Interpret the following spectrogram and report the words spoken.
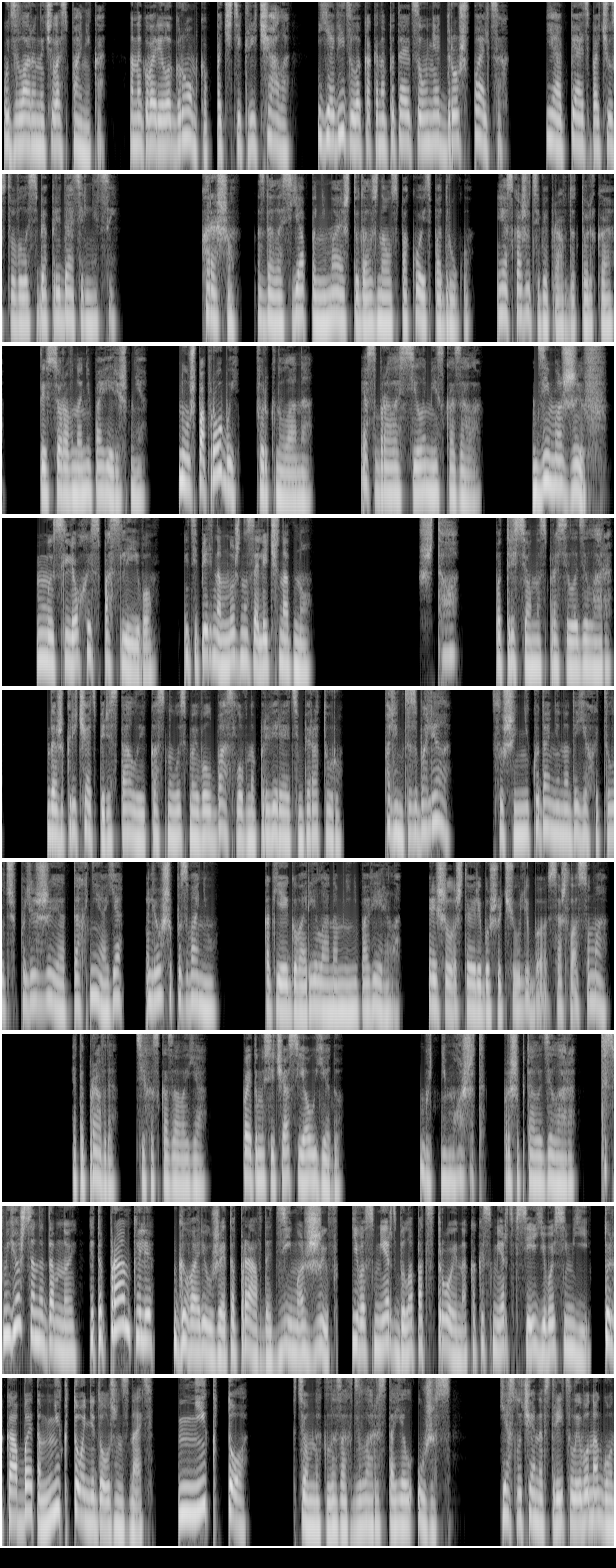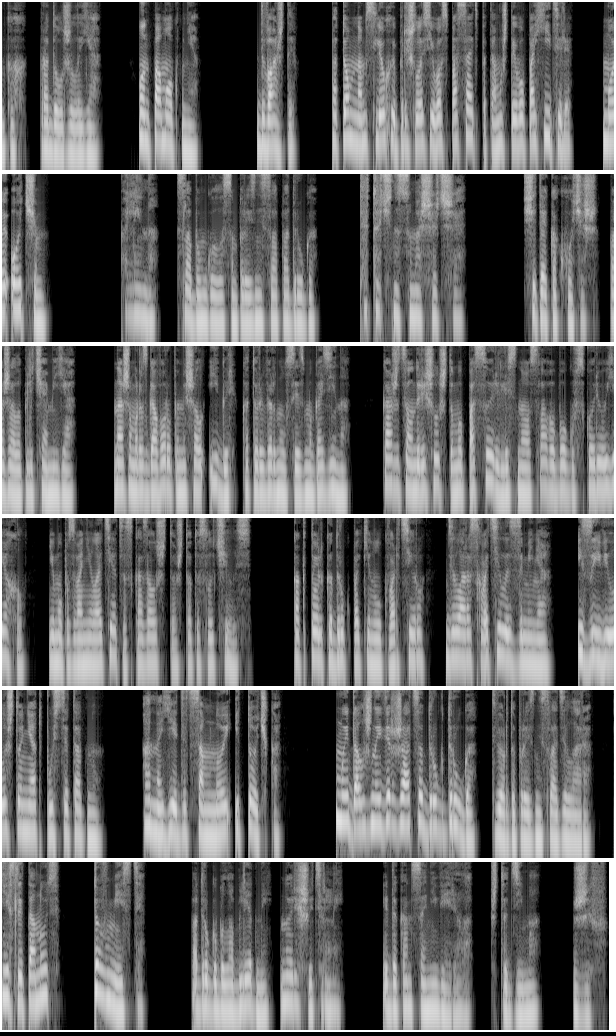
У Дилары началась паника. Она говорила громко, почти кричала. Я видела, как она пытается унять дрожь в пальцах. Я опять почувствовала себя предательницей. «Хорошо», — сдалась я, понимая, что должна успокоить подругу. «Я скажу тебе правду, только ты все равно не поверишь мне». «Ну уж попробуй», — фыркнула она. Я собралась силами и сказала. «Дима жив. Мы с Лёхой спасли его, и теперь нам нужно залечь на дно». «Что?» — потрясенно спросила Дилара. Даже кричать перестала и коснулась моего лба, словно проверяя температуру. «Полин, ты заболела? Слушай, никуда не надо ехать, ты лучше полежи, отдохни, а я Лёше позвоню». Как я и говорила, она мне не поверила. Решила, что я либо шучу, либо сошла с ума. «Это правда», — тихо сказала я. «Поэтому сейчас я уеду». «Быть не может», — прошептала Дилара. «Ты смеешься надо мной? Это пранк или...» Говорю же, это правда, Дима жив. Его смерть была подстроена, как и смерть всей его семьи. Только об этом никто не должен знать. Никто! В темных глазах Дилары стоял ужас. «Я случайно встретила его на гонках», — продолжила я. «Он помог мне. Дважды. Потом нам с Лёхой пришлось его спасать, потому что его похитили. Мой отчим». «Полина», — слабым голосом произнесла подруга, — «ты точно сумасшедшая». «Считай, как хочешь», — пожала плечами я. Нашему разговору помешал Игорь, который вернулся из магазина. Кажется, он решил, что мы поссорились, но, слава богу, вскоре уехал. Ему позвонил отец и сказал, что что-то случилось. Как только друг покинул квартиру, Дилара схватилась за меня и заявила, что не отпустит одну. Она едет со мной и точка. «Мы должны держаться друг друга», — твердо произнесла Дилара. «Если тонуть, то вместе». Подруга была бледной, но решительной. И до конца не верила, что Дима жив.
